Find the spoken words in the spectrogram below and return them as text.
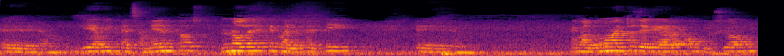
eh, guía mis pensamientos, no dejes que me aleje de ti. Eh, en algún momento llegué a la conclusión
